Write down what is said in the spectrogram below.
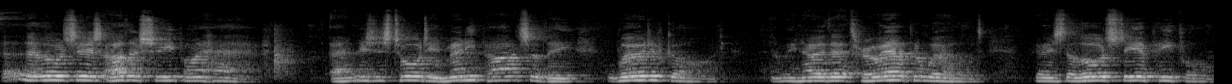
The Lord says, Other sheep I have. And this is taught in many parts of the Word of God. And we know that throughout the world there is the Lord's dear people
